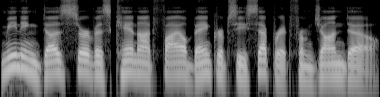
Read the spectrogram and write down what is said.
Meaning Doe's Service cannot file bankruptcy separate from John Doe.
